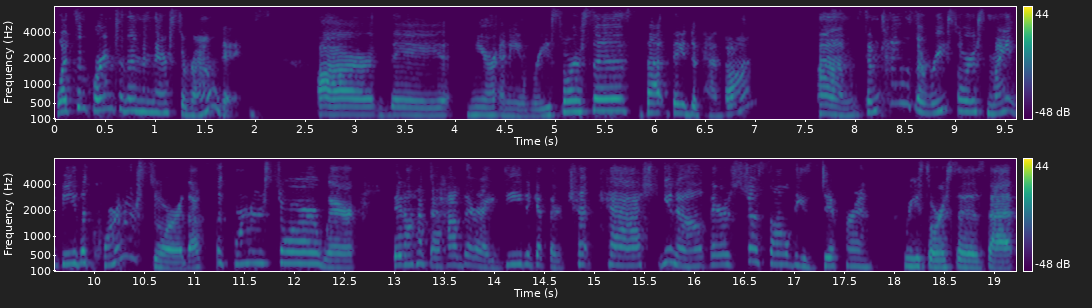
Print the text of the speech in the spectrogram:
What's important to them in their surroundings? Are they near any resources that they depend on? Um, sometimes a resource might be the corner store. That's the corner store where they don't have to have their ID to get their check cashed. You know, there's just all these different resources that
